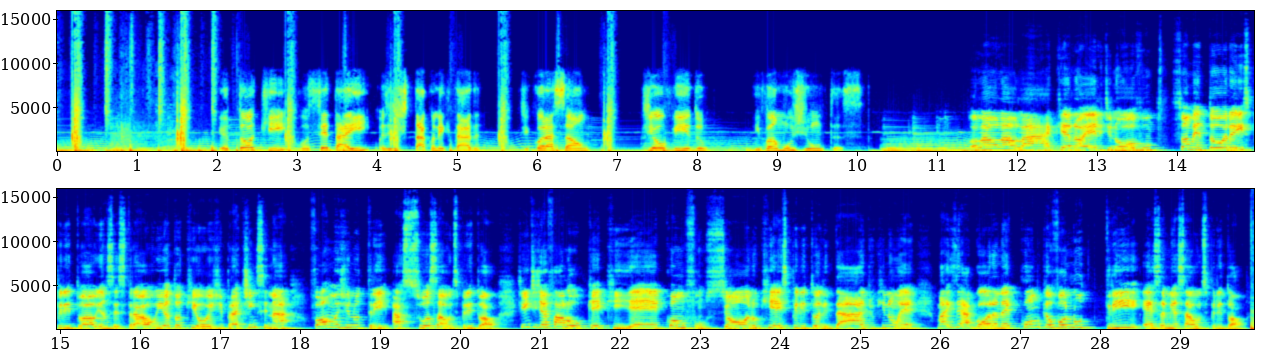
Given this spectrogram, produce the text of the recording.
Eu tô aqui, você tá aí, a gente tá conectada de coração, de ouvido e vamos juntas. Olá, olá, olá! Aqui é a Noelle de novo, sua mentora espiritual e ancestral, e eu tô aqui hoje para te ensinar formas de nutrir a sua saúde espiritual. A gente já falou o que que é, como funciona, o que é espiritualidade, o que não é, mas é agora, né? Como que eu vou nutrir essa minha saúde espiritual?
